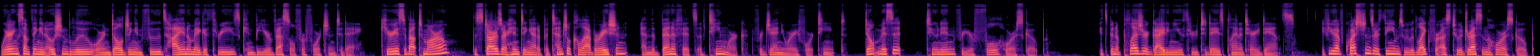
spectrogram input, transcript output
Wearing something in ocean blue or indulging in foods high in omega 3s can be your vessel for fortune today. Curious about tomorrow? The stars are hinting at a potential collaboration and the benefits of teamwork for January 14th. Don't miss it. Tune in for your full horoscope. It's been a pleasure guiding you through today's planetary dance. If you have questions or themes we would like for us to address in the horoscope,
